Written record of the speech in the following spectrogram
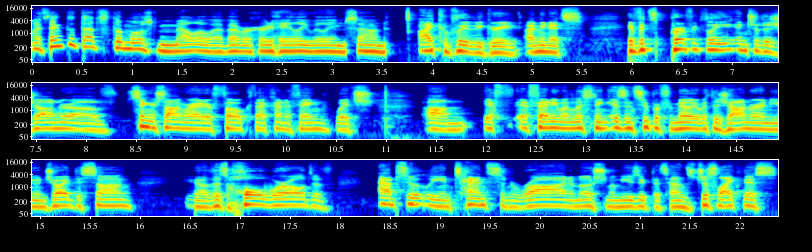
I think that that's the most mellow I've ever heard Hayley Williams sound. I completely agree. I mean, it's if it's perfectly into the genre of singer songwriter, folk, that kind of thing. Which, um, if if anyone listening isn't super familiar with the genre and you enjoyed this song, you know, there's a whole world of absolutely intense and raw and emotional music that sounds just like this.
